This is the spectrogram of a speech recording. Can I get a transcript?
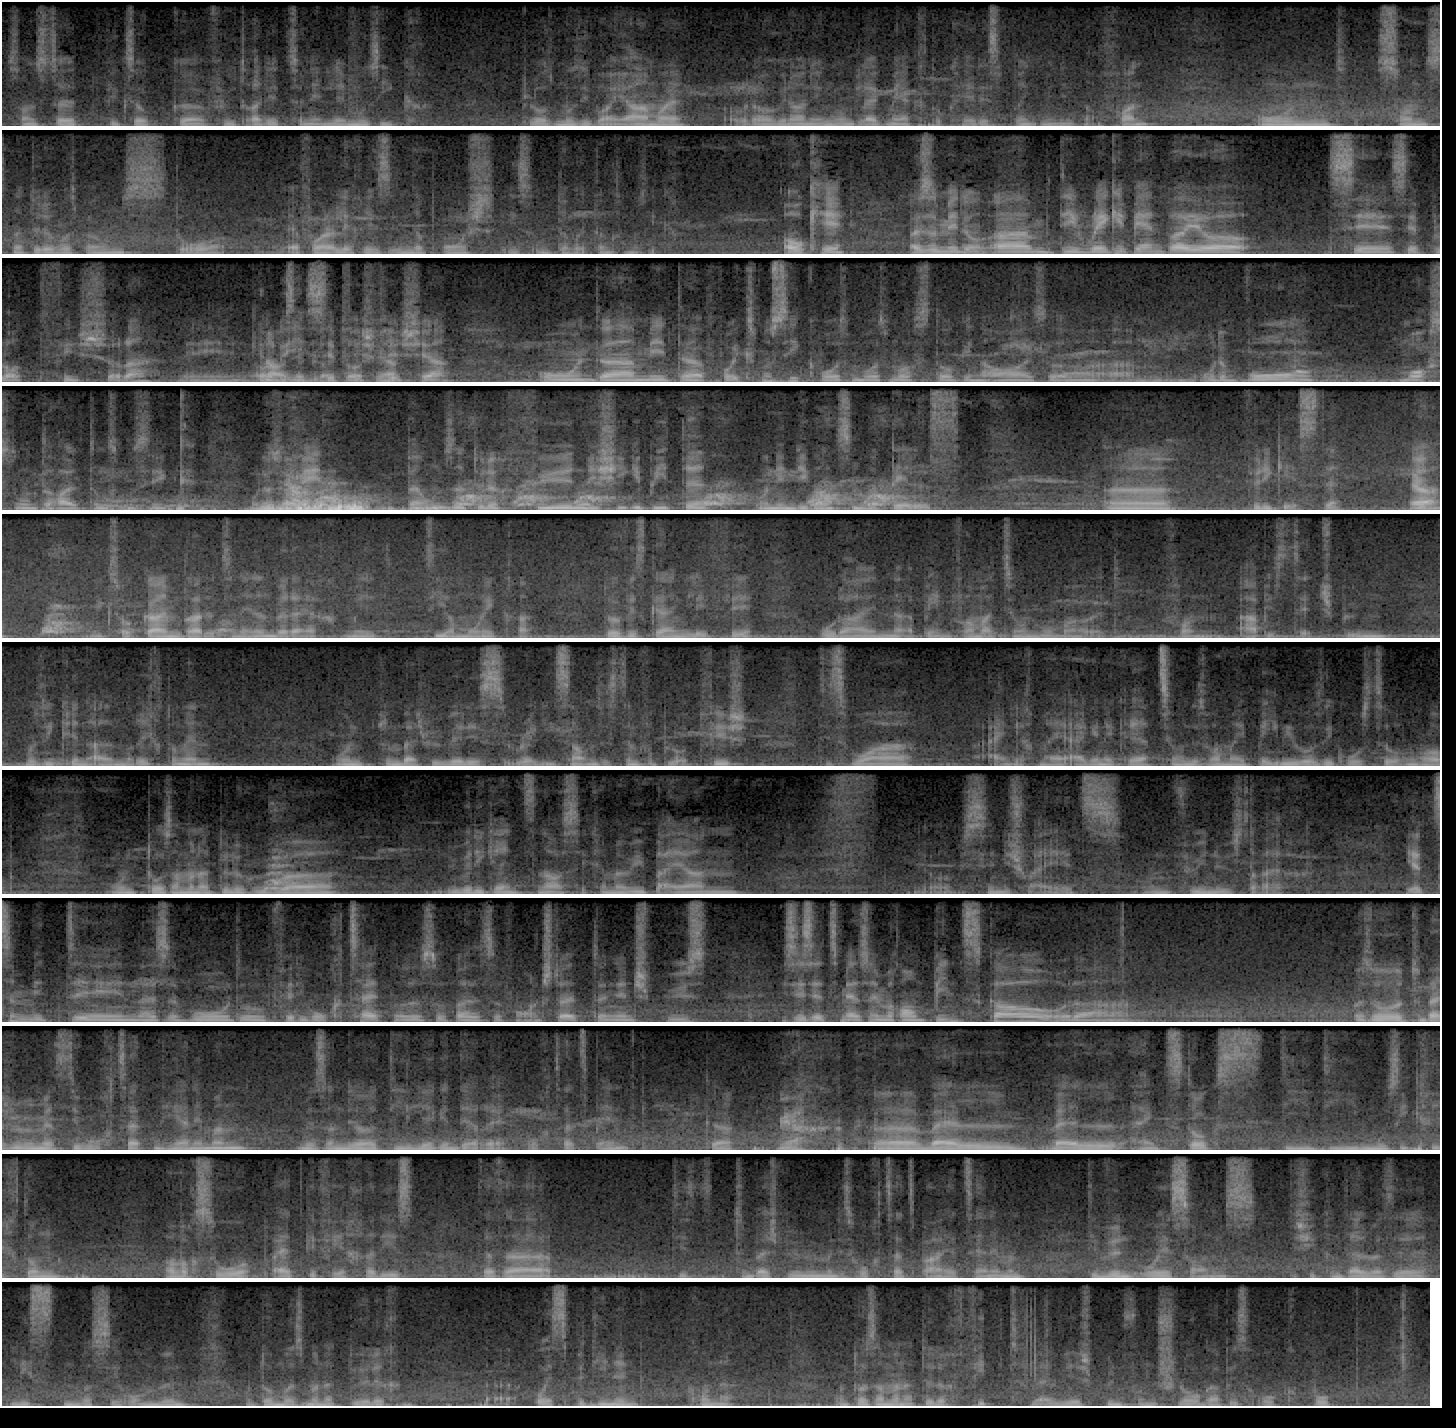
sonst halt, wie gesagt, äh, viel traditionelle Musik. Blasmusik war ja mal, aber da habe ich dann irgendwann gleich gemerkt, okay, das bringt mich nicht nach vorn. Und sonst natürlich, was bei uns da erforderlich ist in der Branche, ist Unterhaltungsmusik. Okay, also mit, ähm, die Reggae-Band war ja sehr, sehr Blottfisch, oder? genau, sehr Blottfisch, ja. ja. Und äh, mit der Volksmusik, was, was machst du da genau? Also, ähm, oder wo machst du Unterhaltungsmusik? Oder also, wen? Bei uns natürlich viel in die Skigebiete und in die ganzen Hotels äh, für die Gäste. Ja. ja. Wie gesagt, auch im traditionellen Bereich mit Ziehharmonika, Dorfis Leffe oder in einer Bandformation, wo man halt von A bis Z spielen, Musik in allen Richtungen. Und zum Beispiel wie das Reggae Sound System von Bloodfish, das war eigentlich meine eigene Kreation, das war mein Baby, was ich großgezogen habe. Und da sind wir natürlich über, über die Grenzen rausgekommen, wie Bayern, ja, bis in die Schweiz und viel in Österreich. Jetzt mit den, also wo du für die Hochzeiten oder so bei so Veranstaltungen spielst, ist es jetzt mehr so im Raum Pinzgau oder? Also zum Beispiel, wenn wir jetzt die Hochzeiten hernehmen, wir sind ja die legendäre Hochzeitsband. Gell? Ja. Äh, weil, weil heutzutage die, die Musikrichtung einfach so breit gefächert ist, dass auch die, zum Beispiel, wenn wir das Hochzeitspaar jetzt hernehmen, die wollen alle Songs. Die schicken teilweise Listen, was sie haben wollen. Und da muss man natürlich äh, alles bedienen können. Und da sind wir natürlich fit, weil wir spielen von Schlager bis Rock, Pop,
